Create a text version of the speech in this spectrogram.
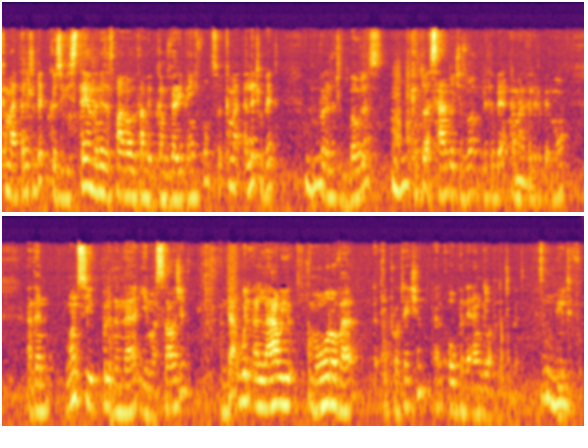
Come out a little bit because if you stay on the nasal spine all the time, it becomes very painful. So come out a little bit. Mm-hmm. Put a little bolus. Mm-hmm. You can do a sandwich as well, a little bit, and come out a little bit more. And then once you put it in there, you massage it, and that will allow you more of a, a tip rotation and open the angle up a little bit. It's mm-hmm. beautiful.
